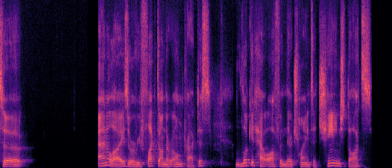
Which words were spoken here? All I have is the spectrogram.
to analyze or reflect on their own practice, look at how often they're trying to change thoughts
